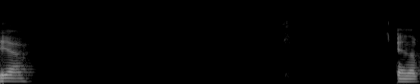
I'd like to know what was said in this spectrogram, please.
yeah, and if,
